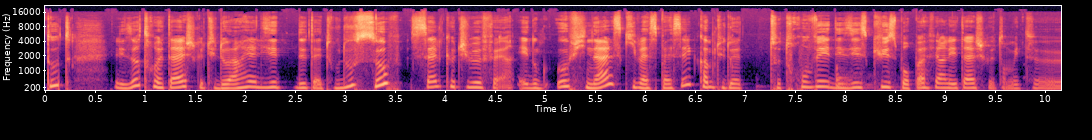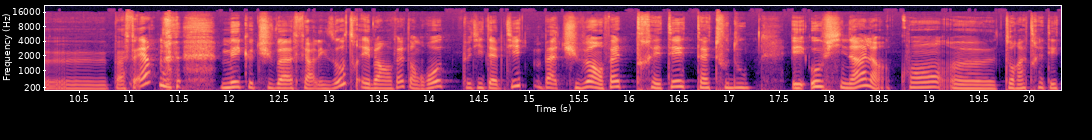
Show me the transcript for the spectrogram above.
toutes les autres tâches que tu dois réaliser de ta to-do, sauf celles que tu veux faire. Et donc au final, ce qui va se passer, comme tu dois te trouver des excuses pour pas faire les tâches que tu envie de pas faire, mais que tu vas faire les autres, et ben en fait, en gros, petit à petit, bah tu vas en fait traiter ta to-do. Et au final, quand euh, tu auras traité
